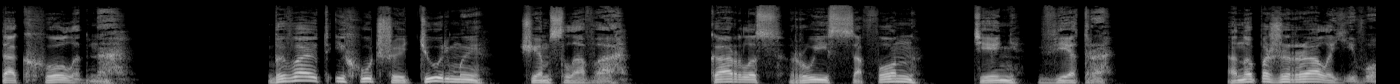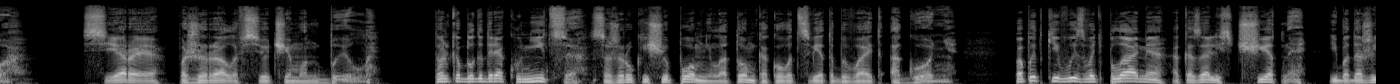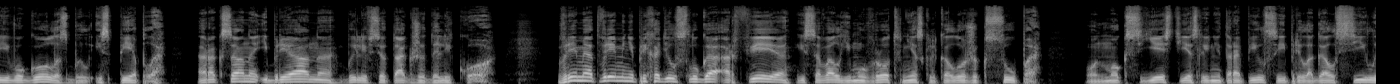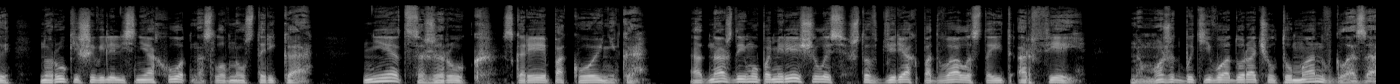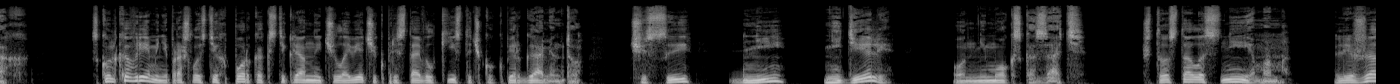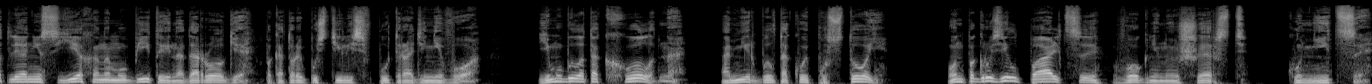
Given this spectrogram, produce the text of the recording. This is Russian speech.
так холодно. Бывают и худшие тюрьмы, чем слова. Карлос Руис Сафон «Тень ветра». Оно пожирало его. Серое пожирало все, чем он был. Только благодаря кунице Сожрук еще помнил о том, какого цвета бывает огонь. Попытки вызвать пламя оказались тщетны, ибо даже его голос был из пепла, Роксана и Бриана были все так же далеко. Время от времени приходил слуга Орфея и совал ему в рот несколько ложек супа. Он мог съесть, если не торопился и прилагал силы, но руки шевелились неохотно, словно у старика. Нет, Сожрук, скорее покойника. Однажды ему померещилось, что в дверях подвала стоит Орфей. Но, может быть, его одурачил туман в глазах? Сколько времени прошло с тех пор, как стеклянный человечек приставил кисточку к пергаменту? Часы? Дни? Недели? Он не мог сказать. Что стало с Ниемом? Лежат ли они с Еханом убитые на дороге, по которой пустились в путь ради него? Ему было так холодно, а мир был такой пустой. Он погрузил пальцы в огненную шерсть куницы.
